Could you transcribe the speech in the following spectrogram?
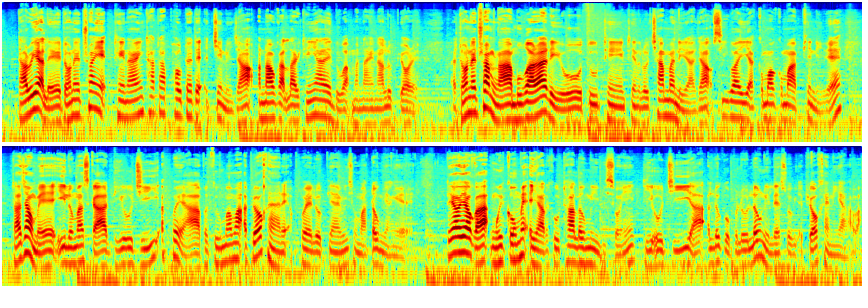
။ဒါတွေကလည်းဒေါ်နယ်ထရန့်ရဲ့ထင်တိုင်းထားထားဖောက်တတ်တဲ့အကျင့်တွေကြောင့်အနောက်ကလိုက်ထင်းရတဲ့သူကမနိုင်တာလို့ပြောတယ်။ ဒေါ်နယ်ထရန့်ကမူဝါဒတွေကိုသူထင်ထင်တယ်လို့ချမှတ်နေတာကြောင့်စီးပွားရေးကကမောက်ကမဖြစ်နေတယ်။ဒါကြောင့်ပဲ Elon Musk က DOGE အဖွဲ့ဟာဘယ်သူမှမအပြောခံရတဲ့အဖွဲ့လို့ပြန်ပြီးဆိုမှတုံ့ပြန်ခဲ့တယ်။တယောက်ယောက်ကငွေကုန်မဲ့အရာတစ်ခုထားလုံးမိပြီဆိုရင် DOGE ကအလုပ်ကိုဘယ်လိုလုပ်နေလဲဆိုပြီးအပြောခံနေရတာပါ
